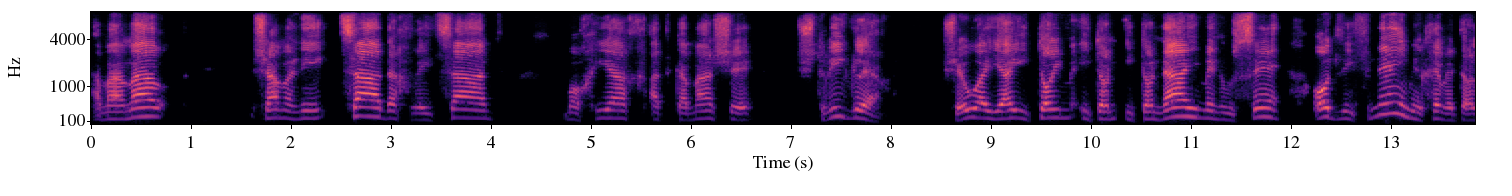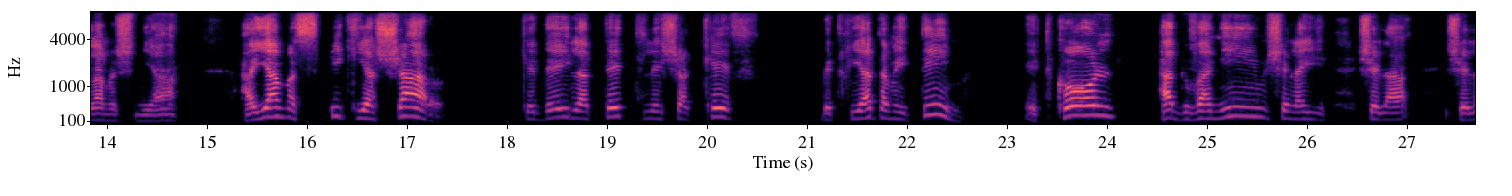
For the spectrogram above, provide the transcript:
המאמר, שם אני צעד אחרי צעד מוכיח עד כמה ששטריגלר, שהוא היה עיתון, עיתון, עיתונאי מנוסה עוד לפני מלחמת העולם השנייה, היה מספיק ישר כדי לתת לשקף בתחיית המתים את כל הגוונים של, ה, של, ה, של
